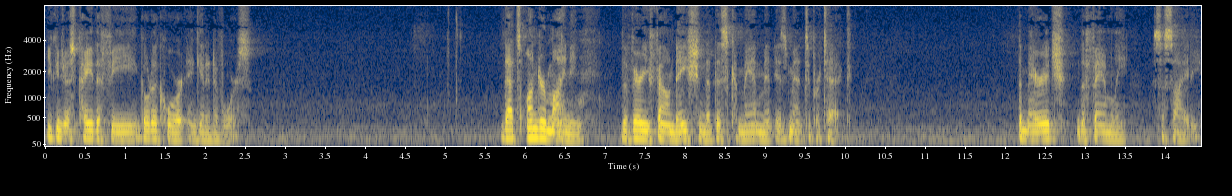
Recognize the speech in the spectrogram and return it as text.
You can just pay the fee, go to the court, and get a divorce that's undermining the very foundation that this commandment is meant to protect the marriage, the family, society.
